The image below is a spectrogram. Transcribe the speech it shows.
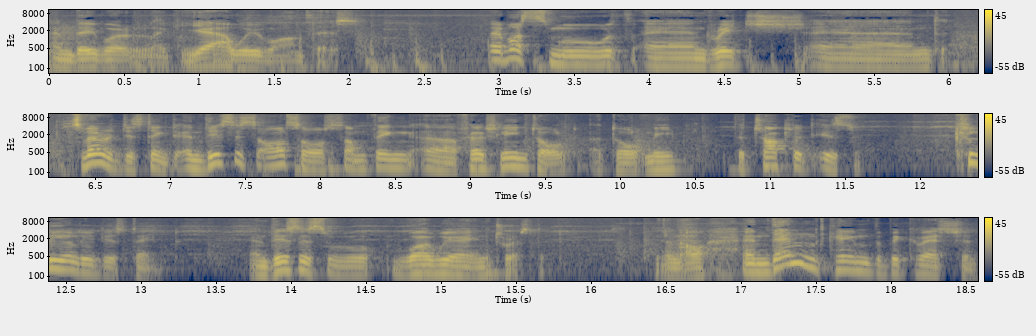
And they were like, yeah, we want this. It was smooth and rich, and it's very distinct. And this is also something uh, Felchlin told, uh, told me. The chocolate is clearly distinct. And this is why we are interested. You know? And then came the big question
